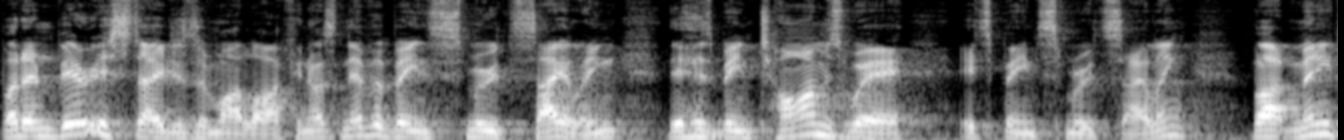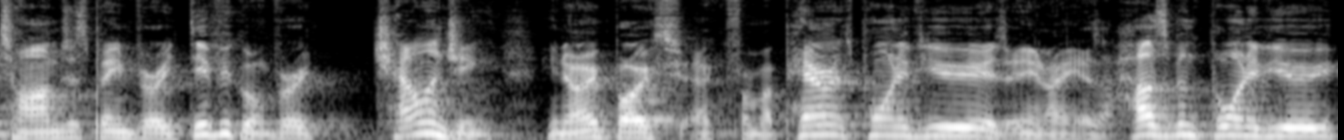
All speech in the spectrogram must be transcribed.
but in various stages of my life. You know, it's never been smooth sailing. There has been times where it's been smooth sailing, but many times it's been very difficult, very challenging. You know, both uh, from a parent's point of view, as you know, as a husband's point of view,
